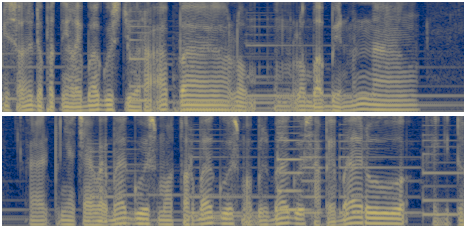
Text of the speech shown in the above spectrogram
misalnya dapat nilai bagus juara apa lomba band menang uh, punya cewek bagus motor bagus mobil bagus HP baru kayak gitu.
